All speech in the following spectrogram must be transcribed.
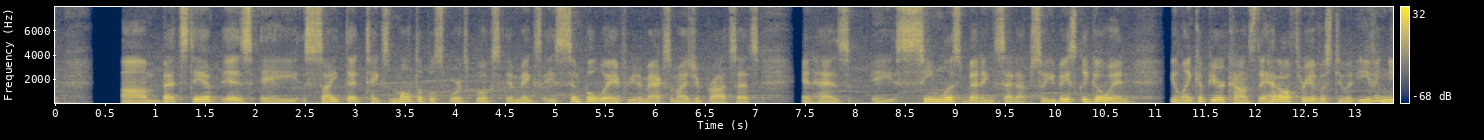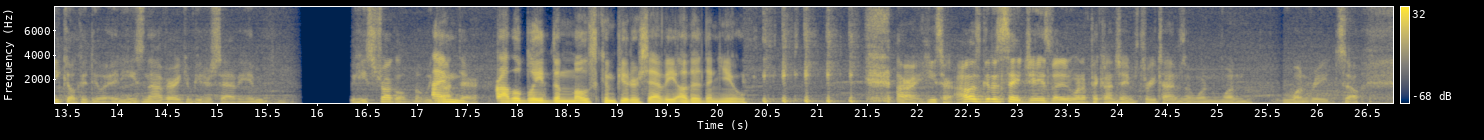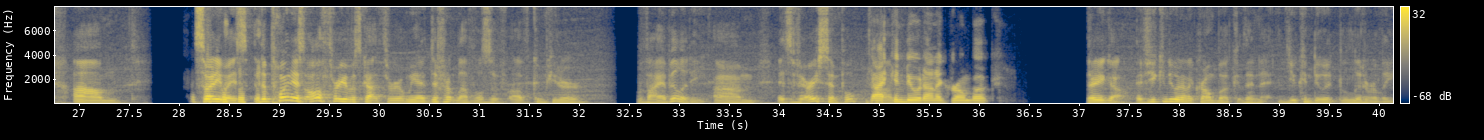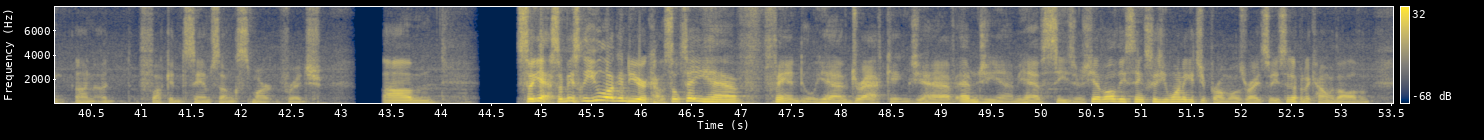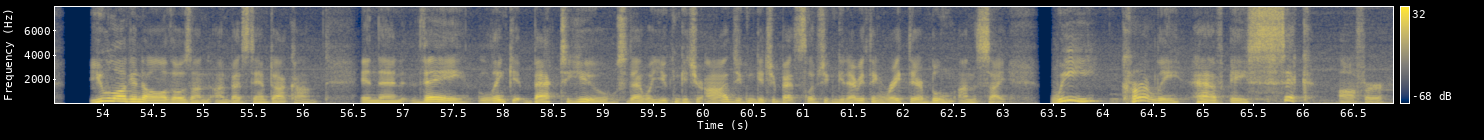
Um, BetStamp is a site that takes multiple sports books and makes a simple way for you to maximize your prop sets and has a seamless betting setup. So you basically go in, you link up your accounts. They had all three of us do it. Even Nico could do it, and he's not very computer savvy. And he struggled, but we got I'm there. probably the most computer savvy other than you. All right, he's her. I was gonna say James, but I didn't want to pick on James three times in one one one read. So, um, so anyways, the point is, all three of us got through it. We had different levels of, of computer viability. Um, it's very simple. I can Um, do it on a Chromebook. There you go. If you can do it on a Chromebook, then you can do it literally on a fucking Samsung smart fridge. Um, so yeah, so basically you log into your account. So say you have FanDuel, you have DraftKings, you have MGM, you have Caesars, you have all these things because you want to get your promos, right? So you set up an account with all of them. You log into all of those on, on betstamp.com and then they link it back to you so that way you can get your odds, you can get your bet slips, you can get everything right there, boom, on the site. We currently have a sick offer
